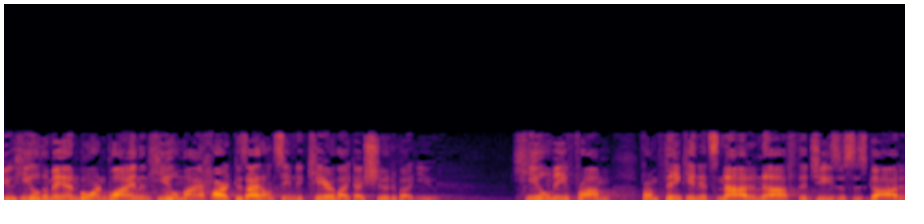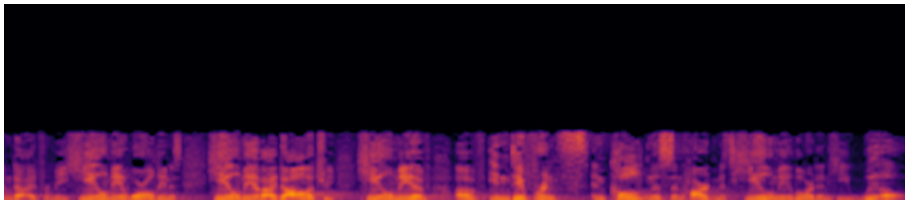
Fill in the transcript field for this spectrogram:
You heal the man born blind, then heal my heart, because I don't seem to care like I should about you. Heal me from, from thinking it's not enough that Jesus is God and died for me. Heal me of worldliness. Heal me of idolatry. Heal me of, of indifference and coldness and hardness. Heal me, Lord, and He will.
